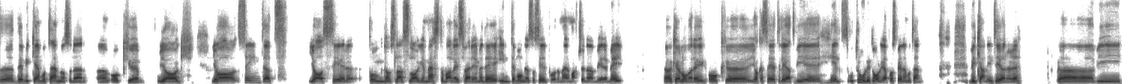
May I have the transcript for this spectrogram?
eh, det är mycket en mot en och sådär. Uh, och eh, jag, jag säger inte att jag ser på ungdomslandslagen mest av alla i Sverige, men det är inte många som ser på de här matcherna mer än mig. Eh, kan jag lova dig. Och eh, jag kan säga till er att vi är helt otroligt dåliga på att spela mot en. vi kan inte göra det. Eh, vi,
